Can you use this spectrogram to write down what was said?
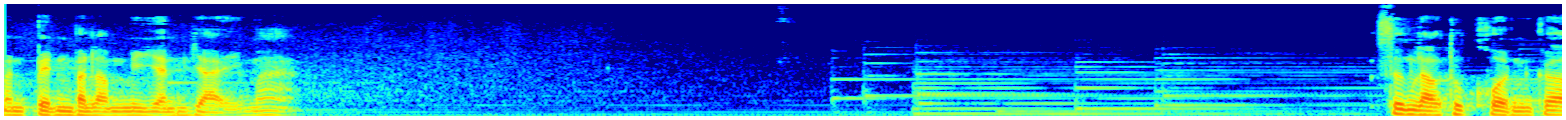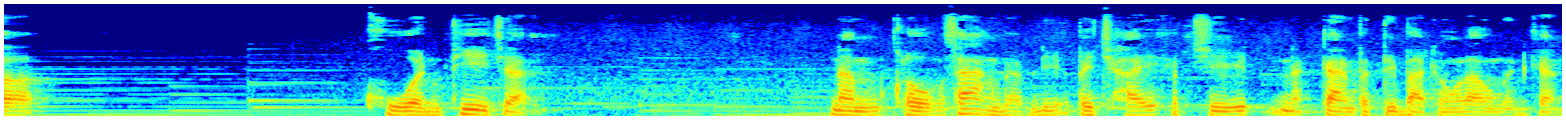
มันเป็นบารรมีอันใหญ่มาก ซึ่งเราทุกคนก็ควรที่จะนำโครงสร้างแบบนี้ไปใช้กับชีวิตการปฏิบัติของเราเหมือนกัน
